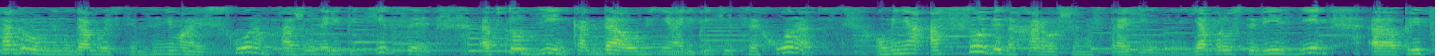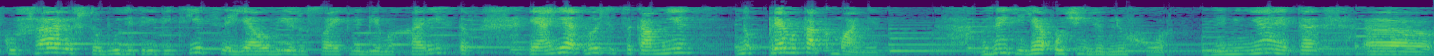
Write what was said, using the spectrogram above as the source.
с огромным удовольствием занимаюсь с хором, хожу на репетиции. Э, В тот день, когда у меня репетиция хора, у меня особенно хорошее настроение. Я просто весь день э, предвкушаю, что будет репетиция, я увижу своих любимых хористов, и они относятся ко мне ну, прямо как к маме. Вы знаете, я очень люблю хор. Для меня это э,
